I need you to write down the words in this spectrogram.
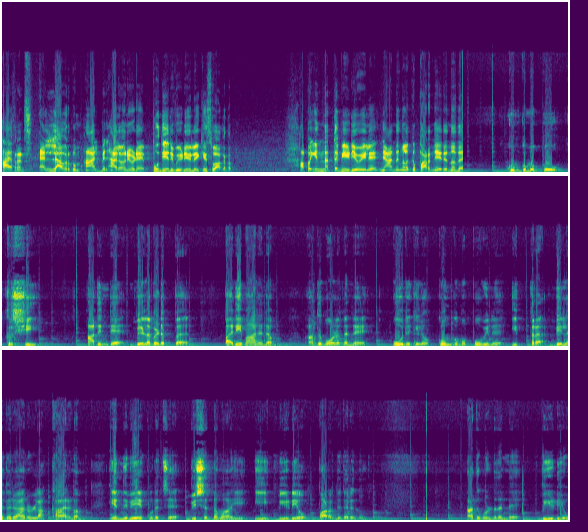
ഹായ് ഫ്രണ്ട്സ് എല്ലാവർക്കും ആൽബിൻ ആലോനയുടെ പുതിയൊരു വീഡിയോയിലേക്ക് സ്വാഗതം. അപ്പോൾ ഇന്നത്തെ വീഡിയോയിൽ ഞാൻ നിങ്ങൾക്ക് പറഞ്ഞു തരുന്നത് കുങ്കുമപ്പൂ കൃഷി അതിന്റെ വിളവെടുപ്പ് പരിപാലനം അതുപോലെ തന്നെ ഒരു കിലോ കുങ്കുമപ്പൂവിന് ഇത്ര വില വരാനുള്ള കാരണം എന്നിവയെക്കുറിച്ച് വിശദമായി ഈ വീഡിയോ പറഞ്ഞു തരുന്നു. അതുകൊണ്ട് തന്നെ വീഡിയോ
